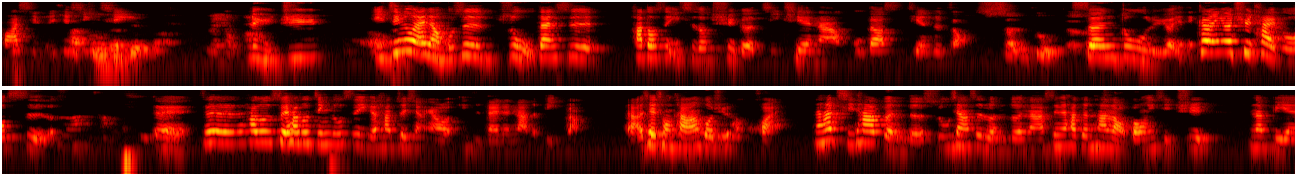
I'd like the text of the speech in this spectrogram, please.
花写的一些心情。没有旅居，以京都来讲不是住，但是。他都是一次都去个几天啊，五到十天这种深度的深度旅游，可能因为去太多次了。对，这他说，所以他说京都是一个他最想要一直待在那的地方，而且从台湾过去很快。那她其他本的书，像是伦敦啊，是因为她跟她老公一起去那边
